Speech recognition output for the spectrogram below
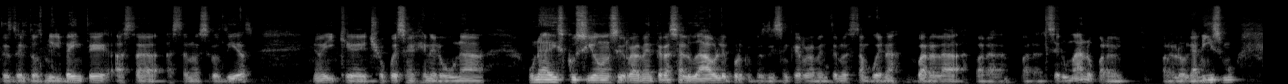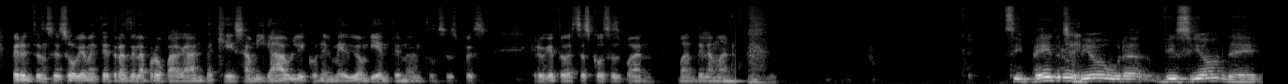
desde el 2020 hasta, hasta nuestros días, y que de hecho pues se generó una, una discusión si realmente era saludable, porque pues dicen que realmente no es tan buena para, la, para, para el ser humano, para el, para el organismo, pero entonces obviamente detrás de la propaganda que es amigable con el medio ambiente, ¿no? Entonces pues creo que todas estas cosas van, van de la mano. Si Pedro vio una visión de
